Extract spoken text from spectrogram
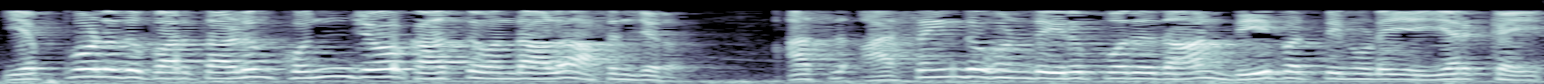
எப்பொழுது பார்த்தாலும் கொஞ்சம் காத்து வந்தாலும் அசைஞ்சிடும் அசைந்து கொண்டு இருப்பதுதான் தீபத்தினுடைய இயற்கை.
